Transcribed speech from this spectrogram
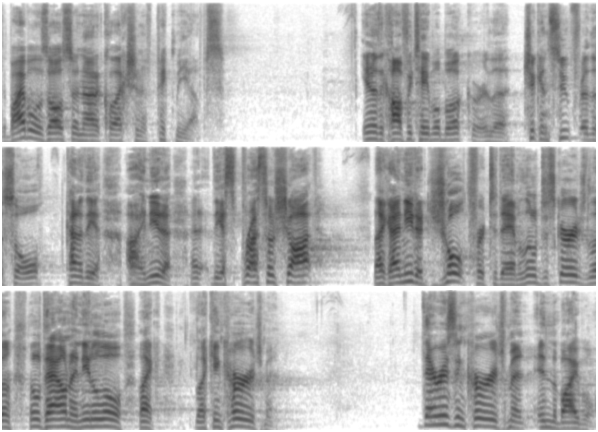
The Bible is also not a collection of pick me ups. You know, the coffee table book or the chicken soup for the soul? Kind of the, oh, I need a, a, the espresso shot. Like, I need a jolt for today. I'm a little discouraged, a little, little down. I need a little, like, like encouragement. There is encouragement in the Bible.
